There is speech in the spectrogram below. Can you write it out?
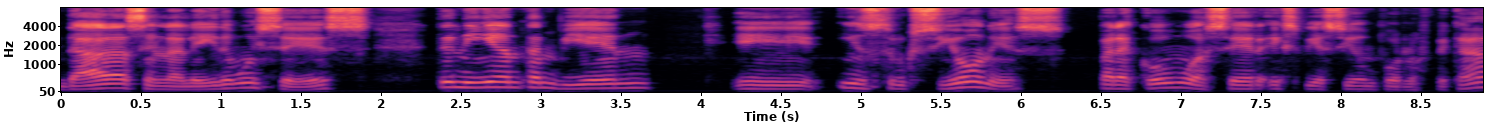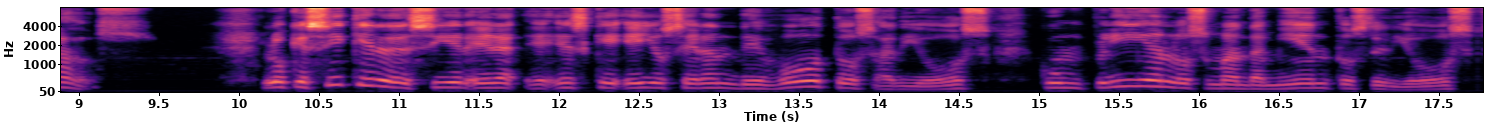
dadas en la ley de Moisés, tenían también eh, instrucciones para cómo hacer expiación por los pecados. Lo que sí quiere decir e, es que ellos eran devotos a Dios, cumplían los mandamientos de Dios,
